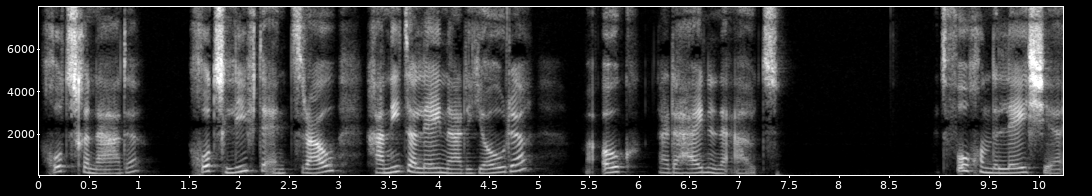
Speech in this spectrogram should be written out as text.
Gods genade, Gods liefde en trouw gaan niet alleen naar de Joden, maar ook naar de heidenen uit. Het volgende lees je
